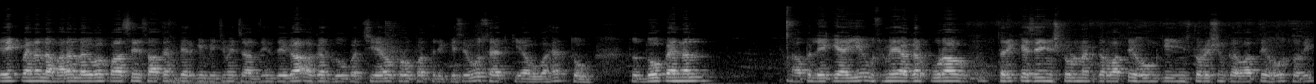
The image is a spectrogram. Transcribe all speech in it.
एक पैनल हमारा लगभग पाँच से सात एम्पेयर के बीच में चार्जिंग देगा। अगर धूप अच्छी है और प्रॉपर तरीके से वो सेट किया हुआ है तो। तो दो पैनल आप लेके आइए। उसमें अगर पूरा तरीके से इंस्टॉलमेंट करवाते हो, उनकी इंस्टॉलेशन करवाते हो सॉरी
